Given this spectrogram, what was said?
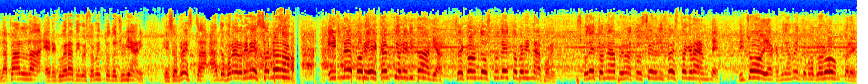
la palla è recuperata in questo momento da Giuliani che si appresta ad operare la rimessa, no! Il Napoli è campione d'Italia, secondo scudetto per il Napoli. Scudetto al Napoli, un'atmosfera di festa grande, di gioia che finalmente può prorompere,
